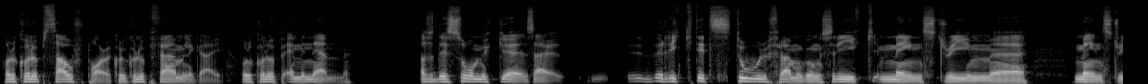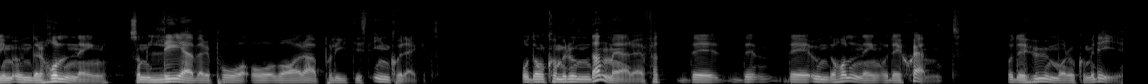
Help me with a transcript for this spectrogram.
Har du kollat upp South Park? Har du kollat upp Family Guy? Har du kollat upp Eminem? Alltså det är så mycket så här riktigt stor framgångsrik mainstream eh, mainstream underhållning som lever på att vara politiskt inkorrekt. Och de kommer undan med det för att det, det, det är underhållning och det är skämt. Och det är humor och komedi.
